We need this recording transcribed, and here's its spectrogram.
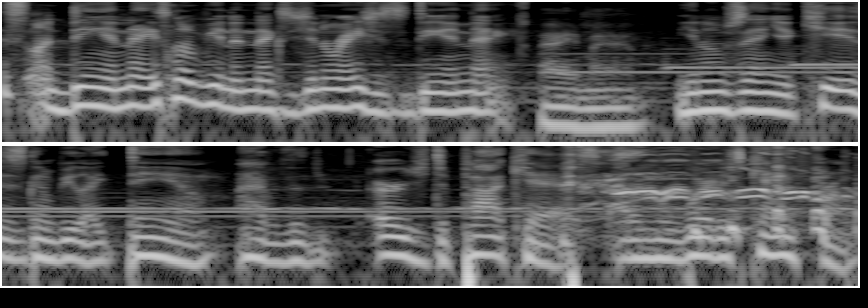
it's not DNA. It's gonna be in the next generation's DNA. Hey man. You know what I'm saying? Your kids is gonna be like, damn, I have the urge to podcast. I don't know where this came from.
